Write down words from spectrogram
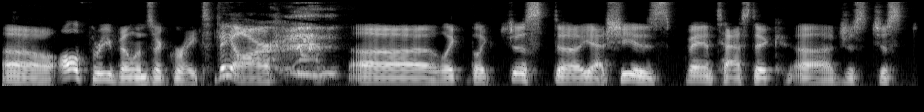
Oh, all three villains are great. They are. Uh, like, like, just, uh, yeah, she is fantastic. Uh, just, just,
